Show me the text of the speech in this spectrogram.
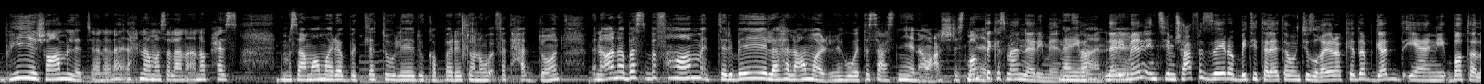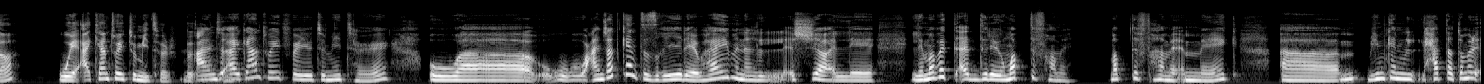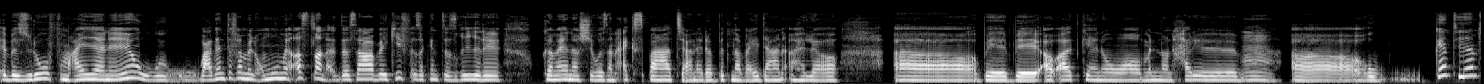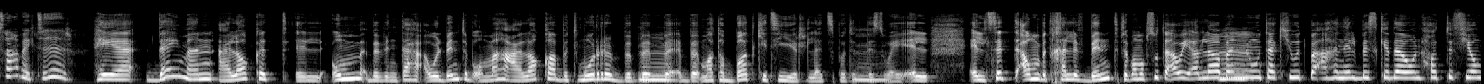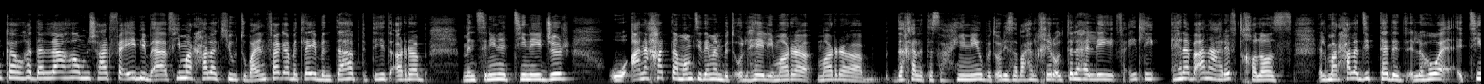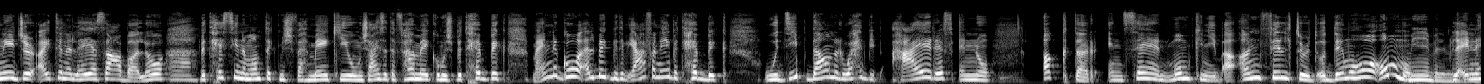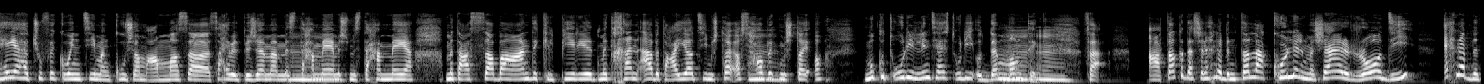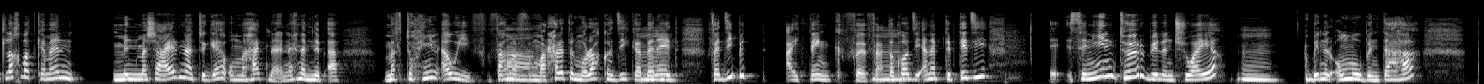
هي شو عملت؟ يعني إحنا مثلا أنا بحس مثلا ماما ربت ثلاث أولاد وكبرتهم ووقفت حدهم. إنه أنا بس بفهم التربية لهالعمر اللي هو تسع سنين أو عشر سنين. مامتك اسمها ناريمان ناريمان،؟ إيه. ناريمان انت مش عارفة إزاي ربيتي ثلاثة وانت صغيرة كده؟ بجد يعني بطلة. و I can't wait to meet her. ج- I can't wait for you to meet her. و... وعن جد كنت صغيرة وهي من الأشياء اللي اللي ما بتقدري وما بتفهمي. ما بتفهمي أمك. آه يمكن حتى تمرقي بظروف معينة و- وبعدين تفهمي الأمومة أصلا قد إيه صعبة. كيف إذا كنت صغيرة وكمان شي وزن اكسبات يعني ربتنا بعيدة عن أهلها. آه ب- بأوقات كانوا منهم حرب. آه وكانت أيام صعبة كتير. هي دايما علاقة الأم ببنتها أو البنت بأمها علاقة بتمر بمطبات كتير let's put it this way. ال- الست أول ما بتخلف بنت بتبقى مبسوطة قوي الله بنوتة cute بقى هنلبس كده ونحط فيونكة وهدلعها ومش عارفة إيه. بيبقى في مرحلة cute وبعدين فجأة بتلاقي بنتها بتبتدي تقرب من سنين ال teenager. وأنا حتى مامتي دايما بتقولها لي مره مرة دخلت تصحيني وبتقولي صباح الخير. قلت لها ليه؟ فقالت لي هنا بقى أنا عرفت خلاص. المرحلة دي ابتدت اللي هو ال teenager آيتن اللي هي صعبة. اللي هو آه. بتحسي إن مامتك مش فاهماكي ومش عايزة تفهمك ومش بتحبك مع إن جوه قلبك بتبقي عارفة إن هي بتحبك وديب داون الواحد بيبقى عارف إنه أكتر إنسان ممكن يبقى unfiltered قدامه هو أمه مية بالمية. لأن هي هتشوفك وأنتي منكوشة معمصة صاحب البيجامة مستحمية مش مستحمية متعصبة عندك البيريد متخانقة بتعيطي مش طايقة أصحابك مش طايقة ممكن تقولي اللي انت عايزة تقوليه قدام مامتك. فأعتقد عشان إحنا بنطلع كل المشاعر الرا دي إحنا بنتلخبط كمان من مشاعرنا تجاه أمهاتنا إن إحنا بنبقى مفتوحين قوي فاهمة آه. في مرحلة المراهقة دي كبنات فدي but I think في, في مم. اعتقادي أنا بتبتدي سنين turbulent شوية مم. بين الأم وبنتها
